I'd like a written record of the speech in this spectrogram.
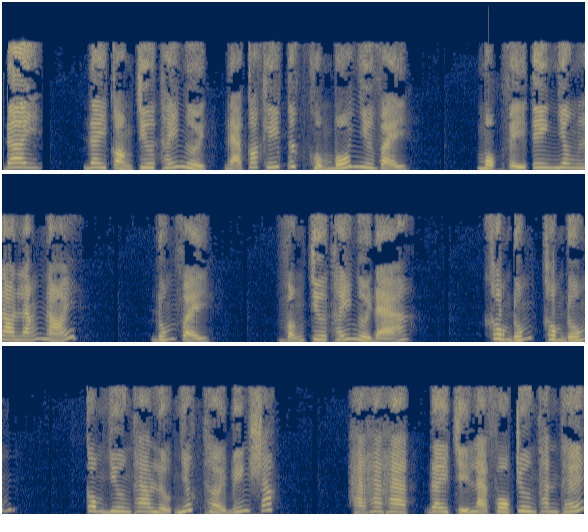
Đây, đây còn chưa thấy người, đã có khí tức khủng bố như vậy. Một vị tiên nhân lo lắng nói. Đúng vậy. Vẫn chưa thấy người đã. Không đúng, không đúng. Công dương thao lược nhất thời biến sắc. Ha ha ha, đây chỉ là phô trương thanh thế.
